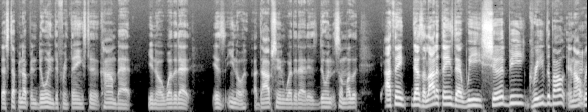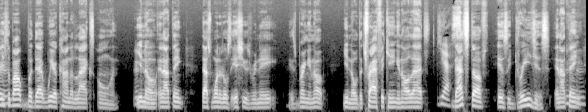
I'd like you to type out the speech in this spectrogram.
that stepping up and doing different things to combat. You know, whether that is you know adoption, whether that is doing some other. I think there's a lot of things that we should be grieved about and outraged Mhm. about, but that we are kind of lax on. You know, and I think that's one of those issues Renee is bringing up. You know, the trafficking and all that. Yes. that stuff is egregious, and I think Mhm.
